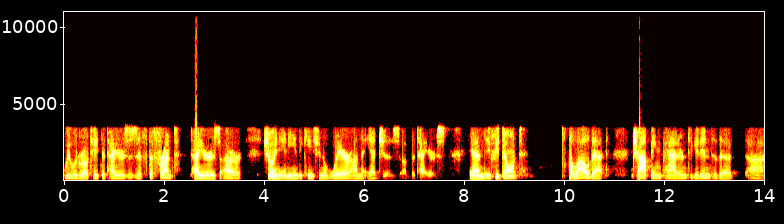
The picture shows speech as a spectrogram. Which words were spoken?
we would rotate the tires is if the front tires are showing any indication of wear on the edges of the tires. And if you don't allow that chopping pattern to get into the uh,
